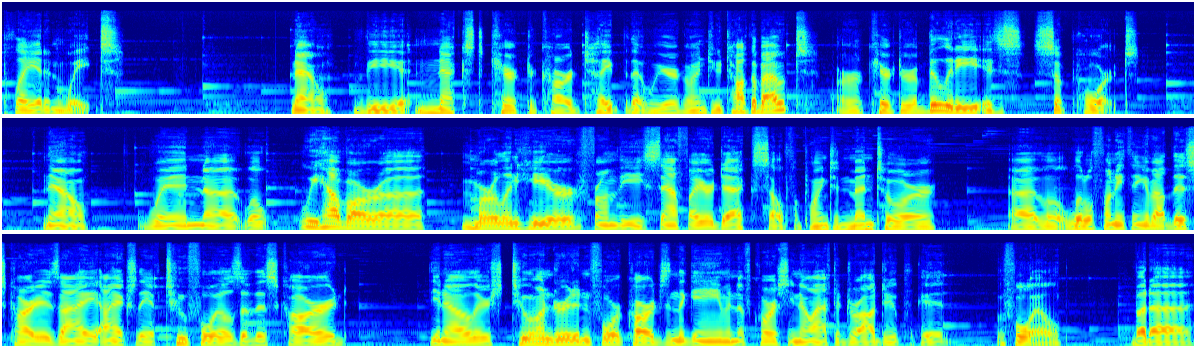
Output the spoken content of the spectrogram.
play it and wait. Now, the next character card type that we are going to talk about, or character ability, is support. Now, when, uh, well, we have our uh, Merlin here from the Sapphire deck, self appointed mentor. Uh, the little funny thing about this card is I, I actually have two foils of this card. You know, there's 204 cards in the game, and of course, you know, I have to draw a duplicate foil. But uh,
